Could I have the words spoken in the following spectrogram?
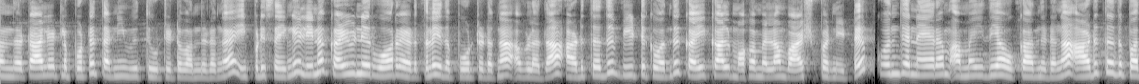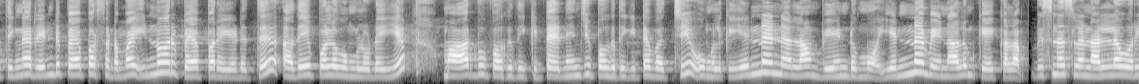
அந்த டாய்லெட்டில் போட்டு தண்ணி ஊற்றி விட்டுட்டு வந்துடுங்க. இப்படி செய்யுங்க. இல்லைன்னா கழிவுநீர் ஓர இடத்துல இதை போட்டுடுங்க. அவ்வளோதான் அடுத்தது வீட்டுக்கு வந்து கை கால் முகம் எல்லாம் வாஷ் பண்ணிவிட்டு கொஞ்ச நேரம் அமைதியாக உட்காந்துடுங்க அடுத்தது பார்த்திங்கன்னா ரெண்டு பேப்பர் சொன்னமா இன்னொரு பேப்பரை எடுத்து அதே போல் உங்களுடைய மார்பு பகுதிக்கிட்ட நெஞ்சு பகுதிக்கிட்ட வச்சு உங்களுக்கு என்னென்னலாம் வேண்டுமோ என்ன வேணாலும் கேட்கலாம். பிஸ்னஸில் நல்ல ஒரு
